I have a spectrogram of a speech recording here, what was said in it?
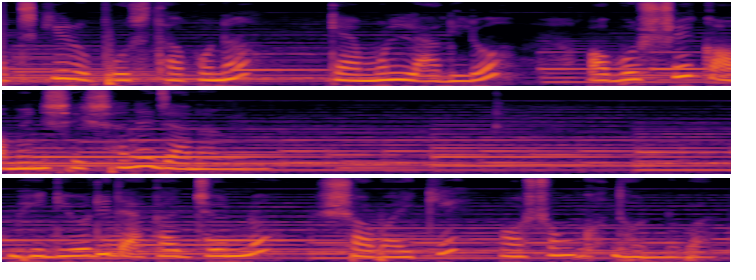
আজকের উপস্থাপনা কেমন লাগল অবশ্যই কমেন্ট সেকশানে জানাবেন। ভিডিওটি দেখার জন্য সবাইকে অসংখ্য ধন্যবাদ।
